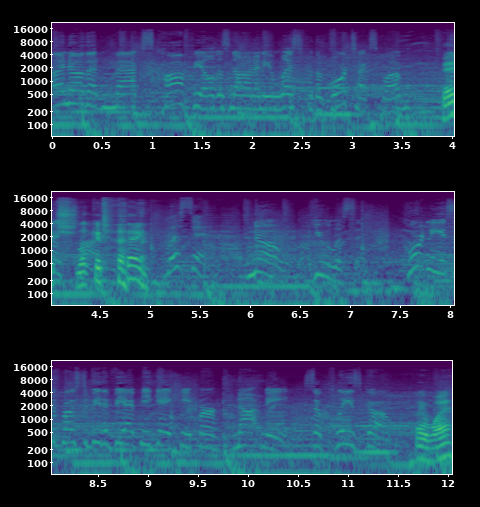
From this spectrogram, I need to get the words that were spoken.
I know that Max Caulfield is not on any list for the Vortex Club. Bitch, look at the thing. Listen. No, you listen. Courtney is supposed to be the VIP gatekeeper, not me. So please go. Wait, what?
